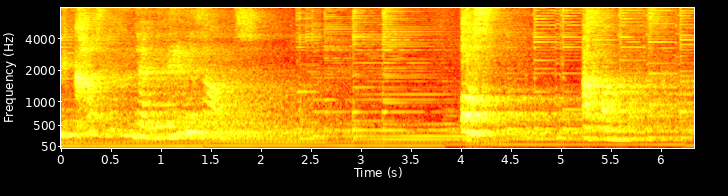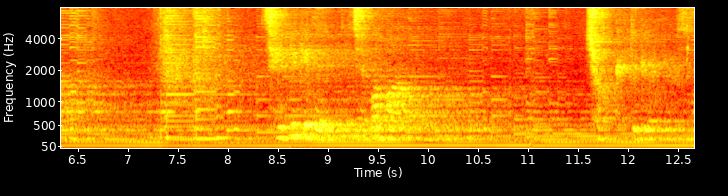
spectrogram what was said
Birkaç günden haberimiz almış. Olsun. Aklandım artık. Tebrik ederim diyeceğim ama çok kötü görünüyorsun.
